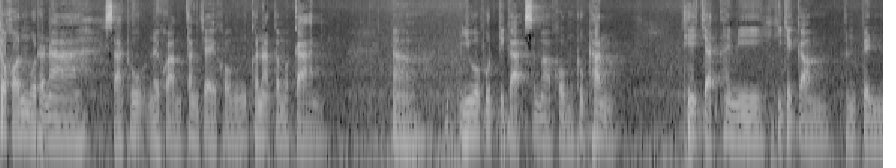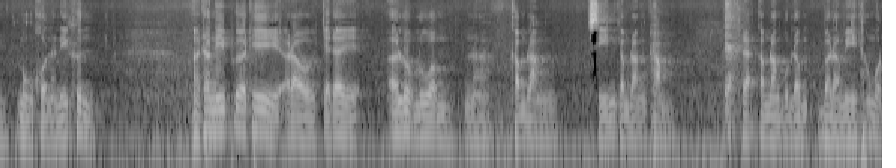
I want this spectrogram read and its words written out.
ก็ขออนุโมทนาสาธุในความตั้งใจของคณะกรรมการยุวพุทธิกะสมาคมทุกท่าน ที่จัดให้มีกิจกรรมอันเป็นมงคลอันนี้ขึ้นทั้งนี้เพื่อที่เราจะได้รวบรวมนะกำลังศีลกำลังธรรม และกำลังบุญบารมีทั้งหมด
